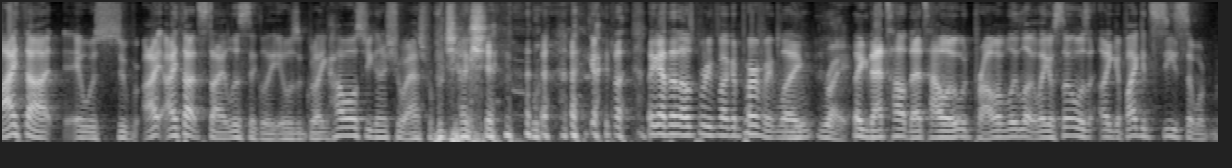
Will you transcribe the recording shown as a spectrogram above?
I thought it was super. I, I thought stylistically it was like, how else are you going to show astral projection? like, I thought, like I thought that was pretty fucking perfect. Like, mm, Right. like that's how that's how it would probably look. Like if someone was like if I could see someone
